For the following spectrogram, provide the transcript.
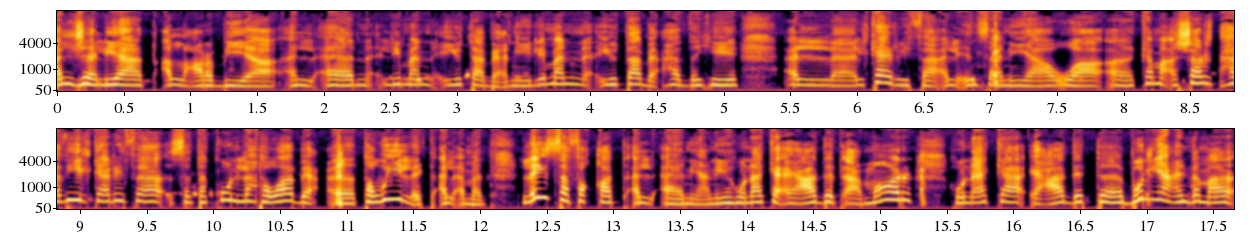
الجاليات العربية الآن لمن يتابعني لمن يتابع هذه الكارثة الإنسانية. وكما أشرت هذه الكارثة ستكون لها توابع طويلة الأمد ليس فقط الآن. يعني هناك إعادة إعمار هناك إعادة بنية عندما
